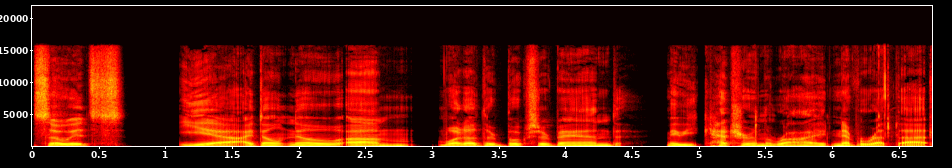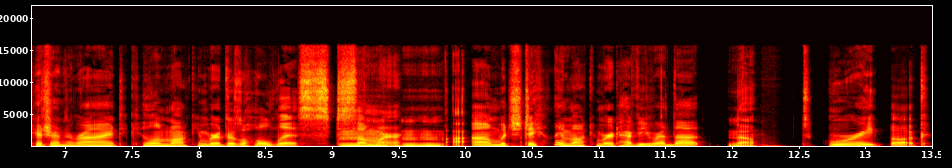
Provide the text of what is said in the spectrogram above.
so it's yeah, I don't know um what other books are banned. Maybe Catcher in the Rye. Never read that. Catcher in the Rye, To Kill a Mockingbird. There's a whole list Mhm, somewhere. mhm. I- Um, which To Kill a Mockingbird. Have you read that? No. It's a great book.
